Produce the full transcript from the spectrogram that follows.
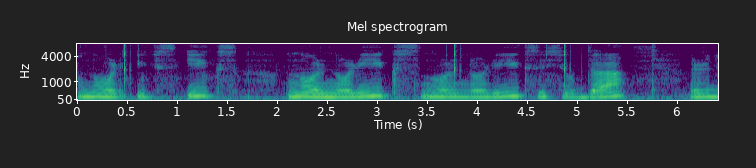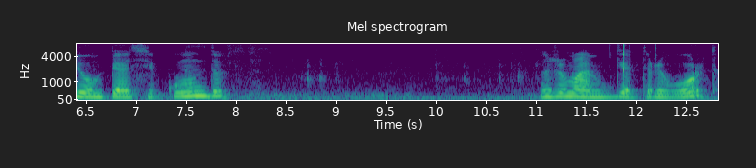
0xx, 00x, 00x и сюда. Ждем 5 секунд. Нажимаем Get Reward.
